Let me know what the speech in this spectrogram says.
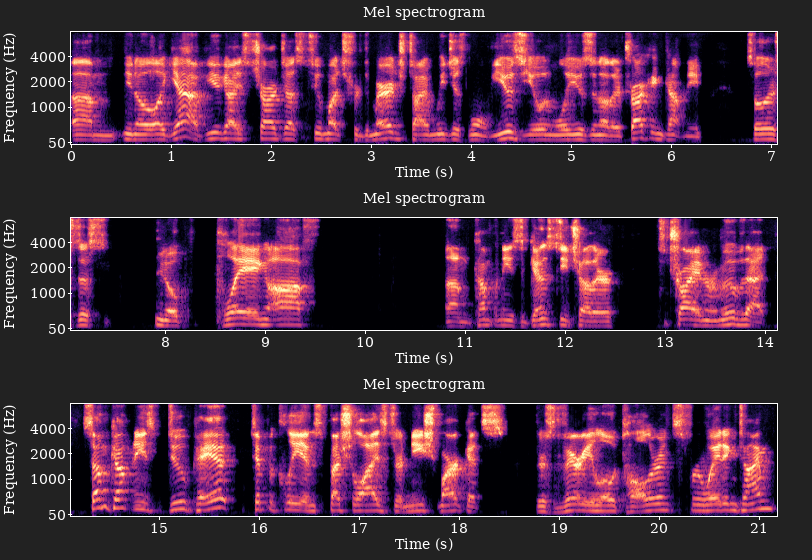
Um, you know, like yeah, if you guys charge us too much for demurrage time, we just won't use you, and we'll use another trucking company. So there's this, you know, playing off um, companies against each other to try and remove that. Some companies do pay it, typically in specialized or niche markets. There's very low tolerance for waiting time.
